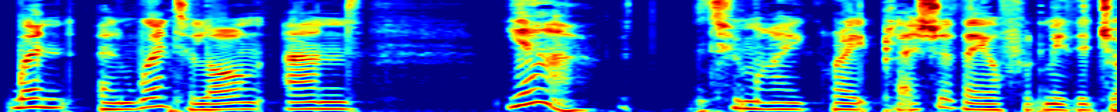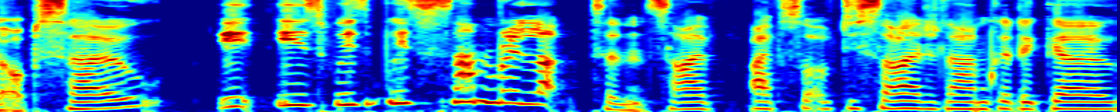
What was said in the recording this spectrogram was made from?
went and went along, and yeah, to my great pleasure, they offered me the job. So it is with with some reluctance. I've I've sort of decided I'm going to go.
